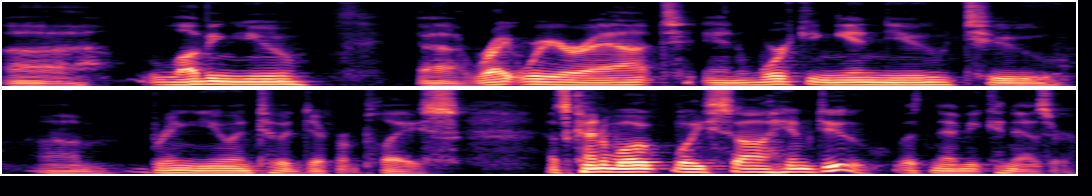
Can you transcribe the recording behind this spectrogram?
uh, loving you uh, right where you're at and working in you to um, bring you into a different place. That's kind of what we saw him do with Nebuchadnezzar.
